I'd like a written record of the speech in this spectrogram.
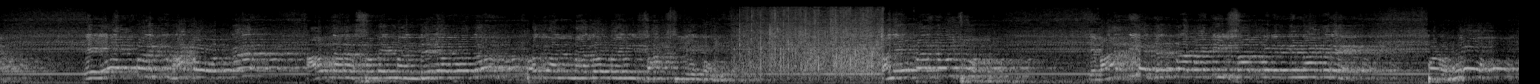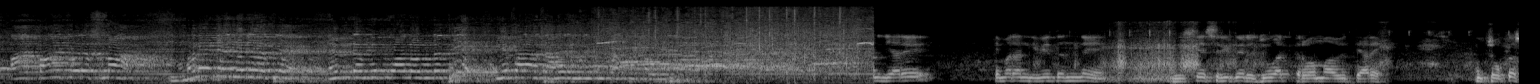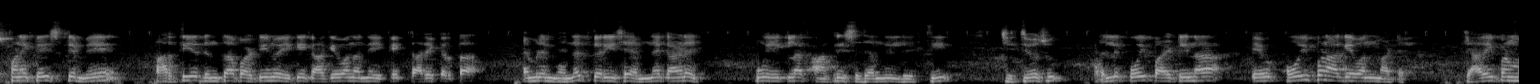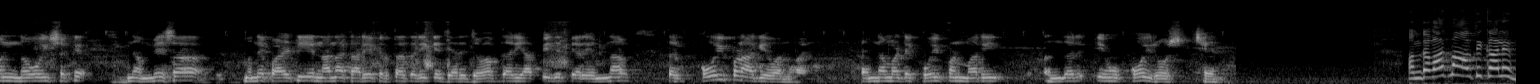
એ એક પણ ખાટો ઓટકાર આવનારા સમયમાં નહીં આવવો દો ભગવાન માધવરાયની સાક્ષીએ કહું અને એ પણ કહું છું કે ભારતીય જનતા પાર્ટી હિસાબ કરે કે ના કરે પણ હું આ પાંચ વર્ષમાં મને જે નજર છે, એમને મૂકવાનો નથી, એ પણ આ જાહેર મંત્રી જ્યારે એ મારા નિવેદનને વિશેષ રીતે રજૂઆત કરવામાં આવી ત્યારે હું ચોક્કસપણે કહીશ કે મેં ભારતીય જનતા પાર્ટીનો એક એક આગેવાન અને એક એક કાર્યકર્તા એમણે મહેનત કરી છે. એમને કારણે જ હું એક લાખ પાંત્રીસ હજારની લીડથી જીત્યો છું. એટલે કોઈ પાર્ટીના એ કોઈ પણ આગેવાન માટે, ક્યારેય પણ મન ન હોઈ શકે. અને હંમેશા મને પાર્ટીએ નાના કાર્યકર્તા તરીકે જ્યારે જવાબદારી આપી છે, ત્યારે એમના તરફ કોઈ પણ આગેવાન હોય, એમના માટે કોઈ પણ મારી અંદર એવું કોઈ રોષ છે અમદાવાદમાં આવતીકાલે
